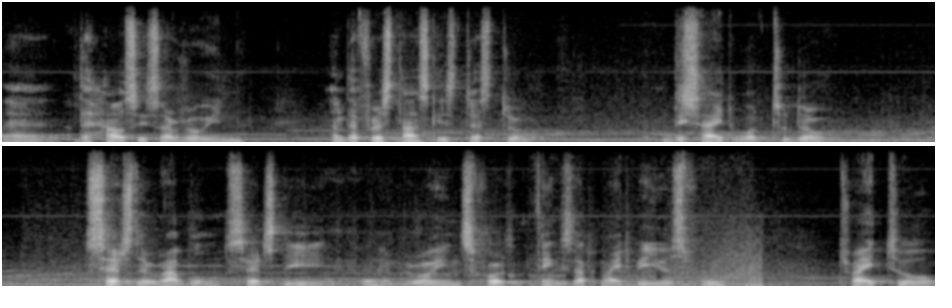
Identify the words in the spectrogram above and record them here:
uh, the house is a ruin, and the first task is just to decide what to do search the rubble, search the uh, ruins for things that might be useful, try to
